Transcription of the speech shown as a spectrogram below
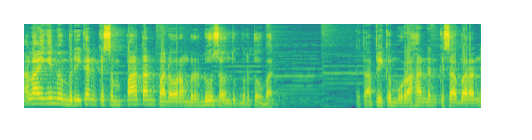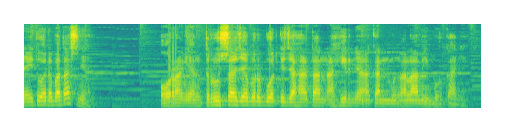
Allah ingin memberikan kesempatan pada orang berdosa untuk bertobat. Tetapi kemurahan dan kesabarannya itu ada batasnya. Orang yang terus saja berbuat kejahatan akhirnya akan mengalami murkanya.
